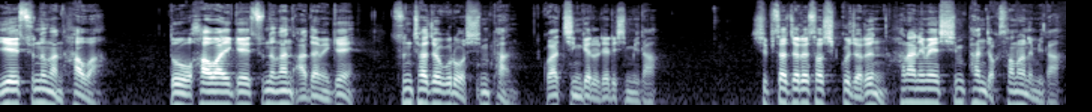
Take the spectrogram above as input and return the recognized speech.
이에 순응한 하와, 또 하와에게 순응한 아담에게 순차적으로 심판과 징계를 내리십니다. 14절에서 19절은 하나님의 심판적 선언입니다.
